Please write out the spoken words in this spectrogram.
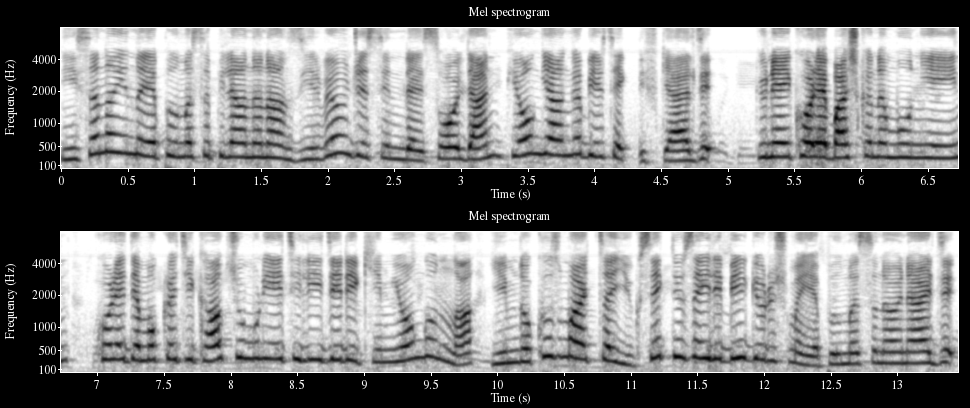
Nisan ayında yapılması planlanan zirve öncesinde Seul'den Pyongyang'a bir teklif geldi. Güney Kore Başkanı Moon Jae-in, Kore Demokratik Halk Cumhuriyeti lideri Kim Jong-un'la 29 Mart'ta yüksek düzeyli bir görüşme yapılmasını önerdi.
